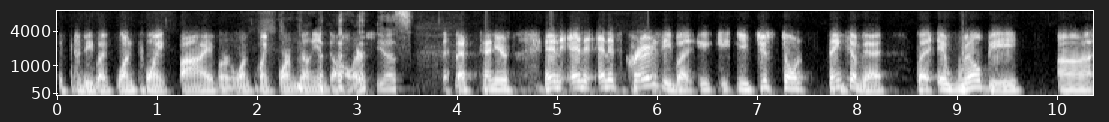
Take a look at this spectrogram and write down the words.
it's going to be like one point five or one point four million dollars? yes, that's ten years, and and and it's crazy, but you, you just don't think of it. But it will be uh,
